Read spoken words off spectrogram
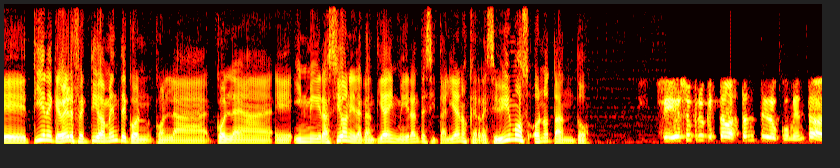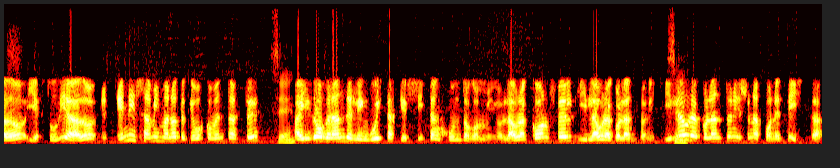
Eh, tiene que ver efectivamente con, con la, con la eh, inmigración y la cantidad de inmigrantes italianos que recibimos o no tanto? Sí, eso creo que está bastante documentado y estudiado. En esa misma nota que vos comentaste, hay dos grandes lingüistas que citan junto conmigo, Laura Kornfeld y Laura Colantoni. Y Laura Colantoni es una fonetista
